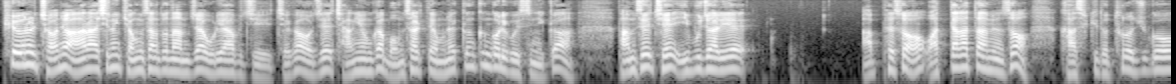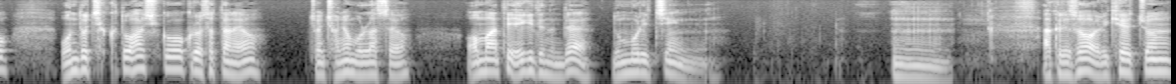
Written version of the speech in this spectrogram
표현을 전혀 안 하시는 경상도 남자 우리 아버지 제가 어제 장염과 몸살 때문에 끙끙거리고 있으니까 밤새 제 이부 자리에 앞에서 왔다 갔다 하면서 가습기도 틀어주고 온도 체크도 하시고 그러셨다네요. 전 전혀 몰랐어요. 엄마한테 얘기 듣는데 눈물이 찡. 음. 아, 그래서 이렇게 좀,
